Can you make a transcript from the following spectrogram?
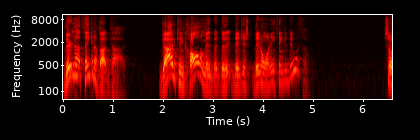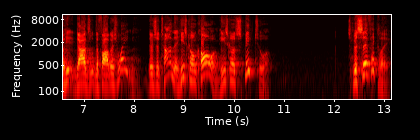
they're not thinking about God. God can call them in, but they just they don't want anything to do with them. So he, God's the Father's waiting. There's a time that He's going to call them. He's going to speak to them specifically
